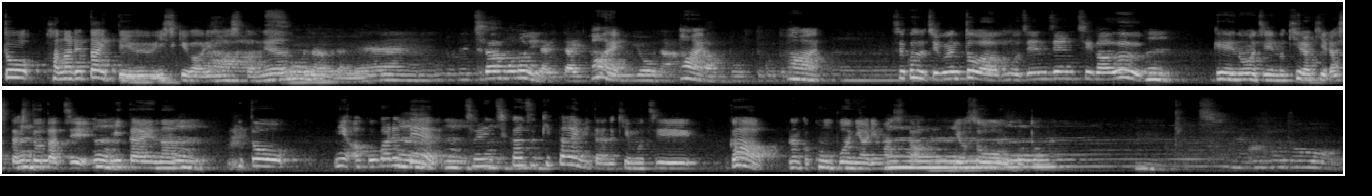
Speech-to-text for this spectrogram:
と離れたいっていう意識がありましたね。そうなんだね。違うものになりたいっていうようなはい。願望ってことはい。うん。それこそ自分とはもう全然違ううん。芸能人のキラキラした人たちうん。みたいなうん。人に憧れてそれに近づきたいみたいな気持ちがなんか根本にありました。うん。予想を追うことうん。なるほど。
